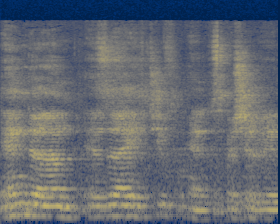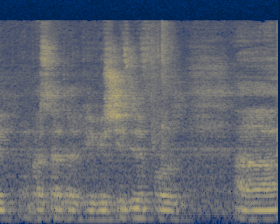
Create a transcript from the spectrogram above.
And um, as I chief and especially Ambassador Gegeshidze for uh,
